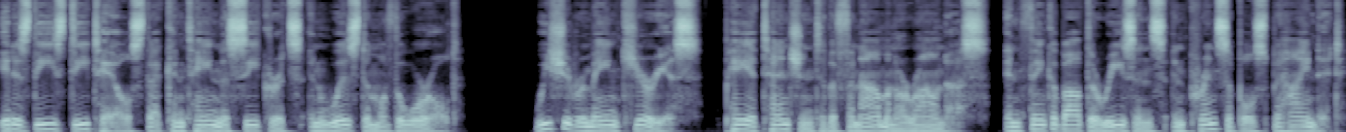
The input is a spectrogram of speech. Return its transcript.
It is these details that contain the secrets and wisdom of the world. We should remain curious, pay attention to the phenomena around us, and think about the reasons and principles behind it.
